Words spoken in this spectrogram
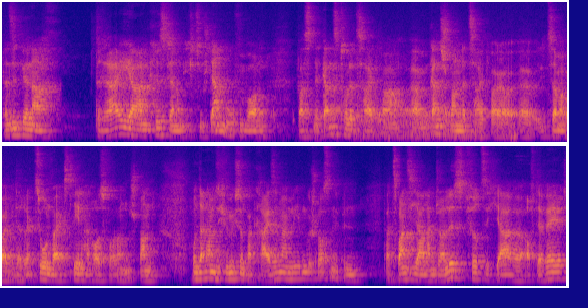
Dann sind wir nach drei Jahren, Christian und ich, zum Stern berufen worden, was eine ganz tolle Zeit war, ähm, ganz spannende Zeit war. Äh, die Zusammenarbeit mit der Redaktion war extrem herausfordernd und spannend. Und dann haben sich für mich so ein paar Kreise in meinem Leben geschlossen. Ich bin, war 20 Jahre lang Journalist, 40 Jahre auf der Welt.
